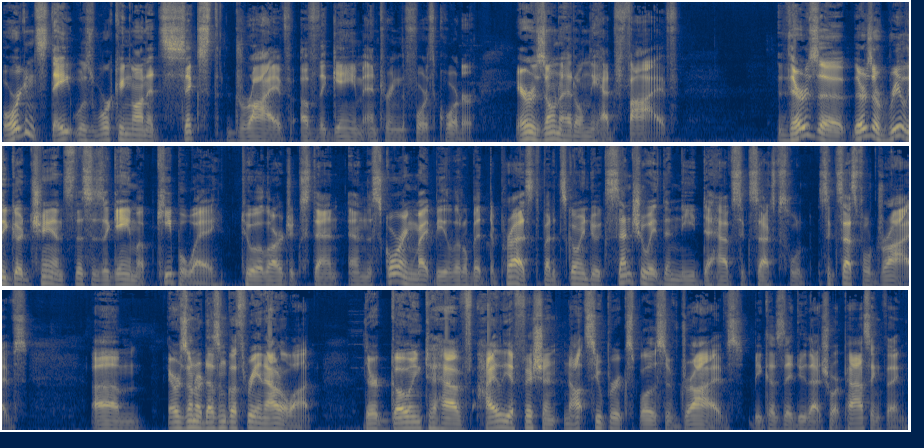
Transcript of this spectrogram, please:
Oregon State was working on its sixth drive of the game entering the fourth quarter. Arizona had only had five. There's a there's a really good chance this is a game of keep away to a large extent, and the scoring might be a little bit depressed, but it's going to accentuate the need to have successful successful drives. Um, Arizona doesn't go three and out a lot. They're going to have highly efficient, not super explosive drives because they do that short passing thing.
